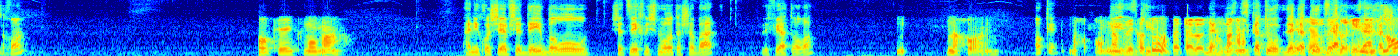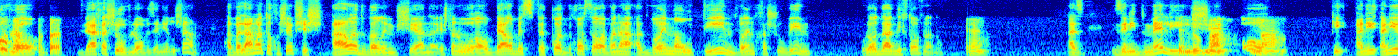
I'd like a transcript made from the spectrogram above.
נכון? אוקיי, כמו מה? אני חושב שדי ברור שצריך לשמור את השבת, לפי התורה. נכון, אוקיי. נכון, זה כתוב, אתה לא יודע מה. זה כתוב, זה כתוב, זה היה חשוב לו, זה היה חשוב לו וזה נרשם. אבל למה אתה חושב ששאר הדברים, שיש לנו הרבה הרבה ספקות וחוסר הבנה על דברים מהותיים, דברים חשובים, הוא לא דאג לכתוב לנו. כן, זה נדמה לי מה? כי אני, אני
